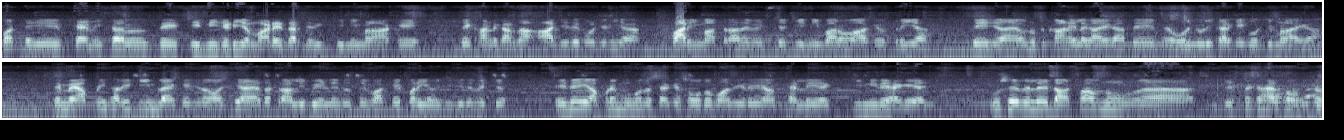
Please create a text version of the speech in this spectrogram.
ਬਟ ਇਹ ਕੈਮੀਕਲ ਤੇ ਚੀਨੀ ਜਿਹੜੀ ਆ, ਮਾੜੇ ਦਰਜੇ ਦੀ ਚੀਨੀ ਮਿਲਾ ਕੇ ਤੇ ਖੰਡ ਕਰਦਾ। ਅੱਜ ਇਹਦੇ ਕੋਲ ਜਿਹੜੀ ਆ, ਭਾਰੀ ਮਾਤਰਾ ਦੇ ਵਿੱਚ ਚੀਨੀ ਬਾਹਰੋਂ ਆ ਕੇ ਉਤਰੀ ਆ ਤੇ ਜਿਹੜਾ ਹੈ ਉਹਨੂੰ ਟਿਕਾਣੇ ਲਗਾਏਗਾ ਤੇ ਫਿਰ ਹੌਲੀ ਹੌਲੀ ਕਰਕੇ ਗੁੜ 'ਚ ਮਿਲਾਏਗਾ। ਤੇ ਮੈਂ ਆਪਣੀ ਸਾਰੀ ਟੀਮ ਲੈ ਕੇ ਜਦੋਂ ਇੱਥੇ ਆਇਆ ਤਾਂ ਟਰਾਲੀ ਵੇਲਣੇ ਦੇ ਉੱਤੇ ਵਾਕਈ ਭਰੀ ਹੋਈ ਸੀ ਜਿਹਦੇ ਵਿੱਚ ਇਹਨੇ ਆਪਣੇ ਮੂੰਹੋਂ ਦੱਸਿਆ ਕਿ 100 ਤੋਂ ਬਾਅਦ ਜਿਹੜੇ ਆ ਥੈਲੇ ਆ ਚੀਨੀ ਦੇ ਹੈਗੇ ਆ ਜੀ। ਉਸੇ ਵੇਲੇ ਡਾਕਟਰ ਸਾਹਿਬ ਨੂੰ district health officer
